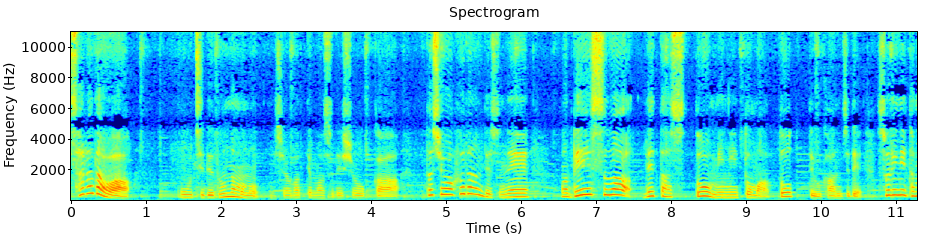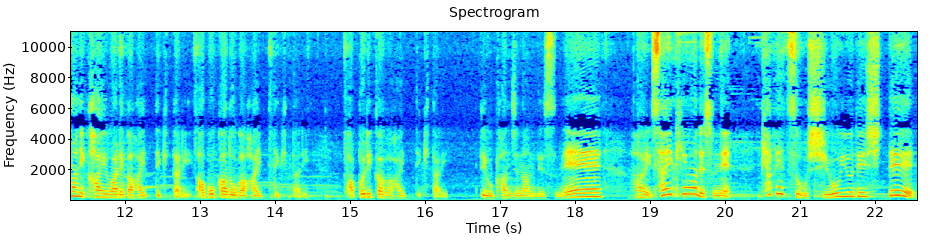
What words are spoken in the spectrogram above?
サラダはお家でどんなもの召し上がってますでしょうか？私は普段ですね、まあ、ベースはレタスとミニトマトっていう感じでそれにたまに貝割れが入ってきたりアボカドが入ってきたりパプリカが入ってきたりっていう感じなんですね。はい。最近はですねキャベツを塩茹でして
